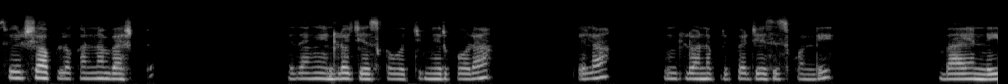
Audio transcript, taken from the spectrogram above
స్వీట్ షాప్లో కన్నా బెస్ట్. విధంగా ఇంట్లో చేసుకోవచ్చు. మీరు కూడా ఇలా ఇంట్లోనే ప్రిపేర్ చేసేసుకోండి. బాయ్ అండి.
